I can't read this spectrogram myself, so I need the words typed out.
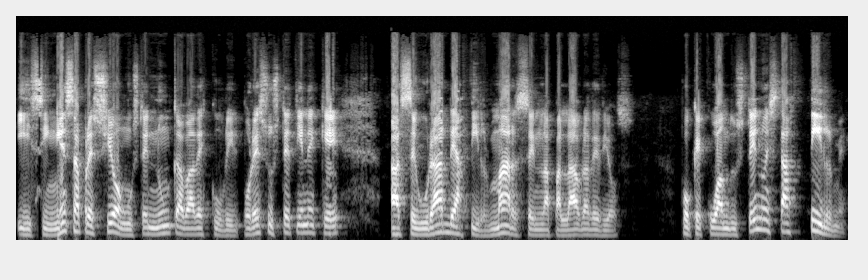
Y sin esa presión usted nunca va a descubrir. Por eso usted tiene que asegurar de afirmarse en la palabra de Dios. Porque cuando usted no está firme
